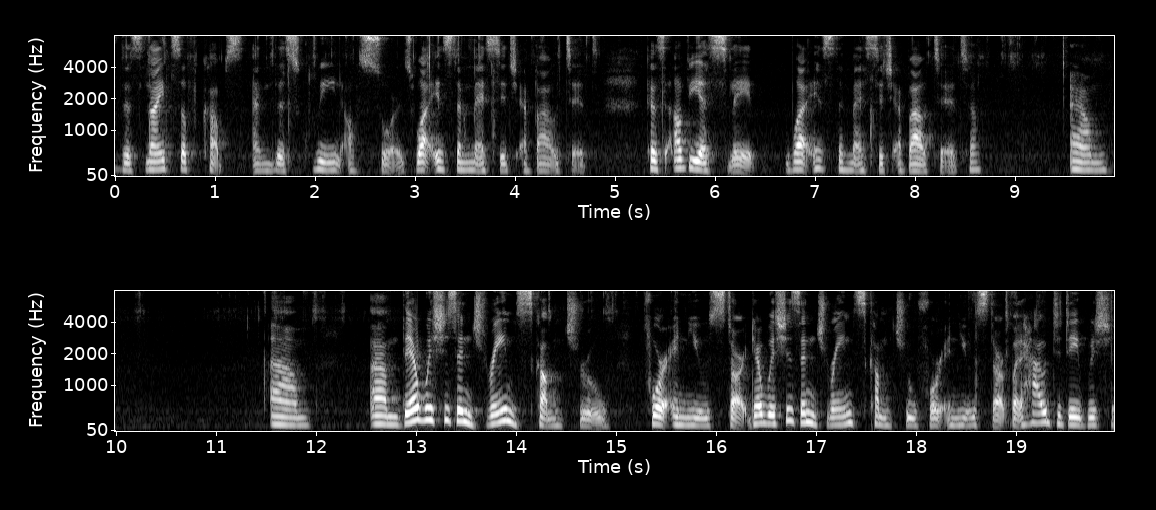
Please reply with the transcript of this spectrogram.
this knights of cups and this queen of swords what is the message about it because obviously what is the message about it um um um, their wishes and dreams come true for a new start. Their wishes and dreams come true for a new start. But how do they wish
